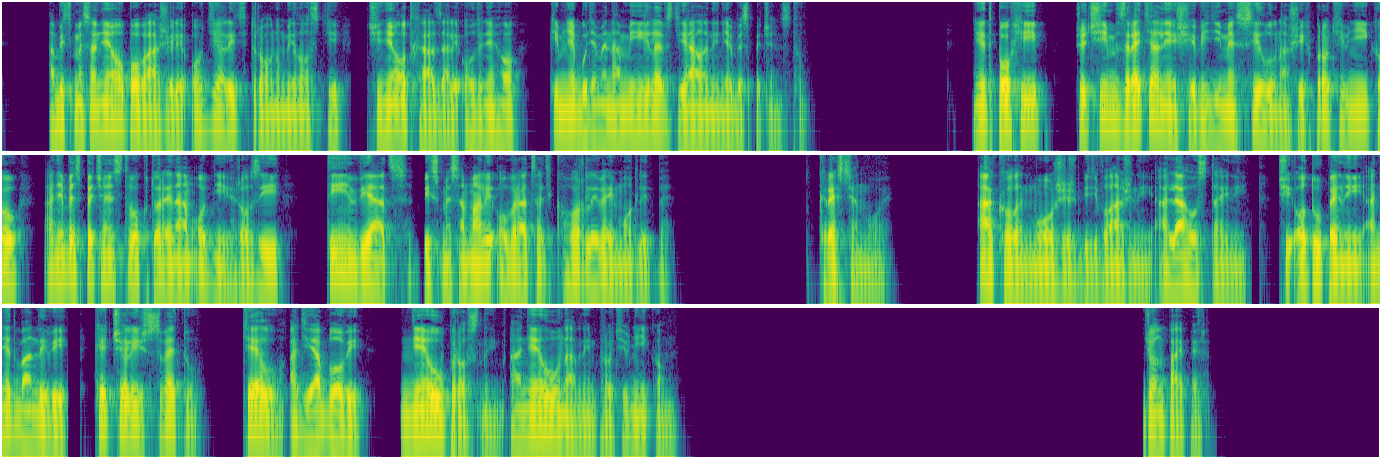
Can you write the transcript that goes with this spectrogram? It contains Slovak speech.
aby sme sa neopovážili oddialiť trónu milosti, či neodchádzali od Neho, kým nebudeme na míle vzdialení nebezpečenstvu. Niet pochýb, že čím zreteľnejšie vidíme silu našich protivníkov a nebezpečenstvo, ktoré nám od nich hrozí, tým viac by sme sa mali obrácať k horlivej modlitbe. Kresťan môj, ako len môžeš byť vlážný a ľahostajný, či otúpený a nedbanlivý, keď čelíš svetu, telu a diablovi neúprosným a neúnavným protivníkom. John Piper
